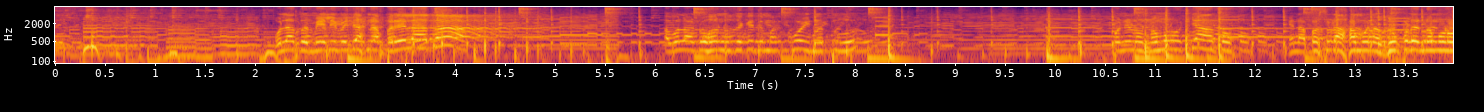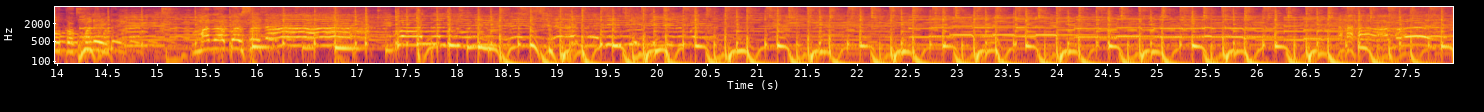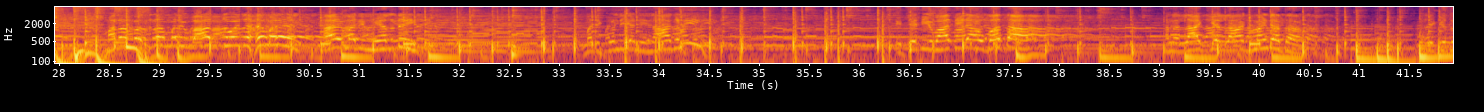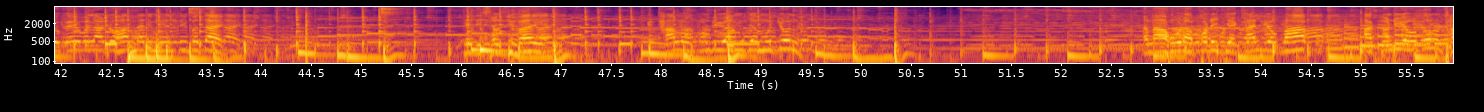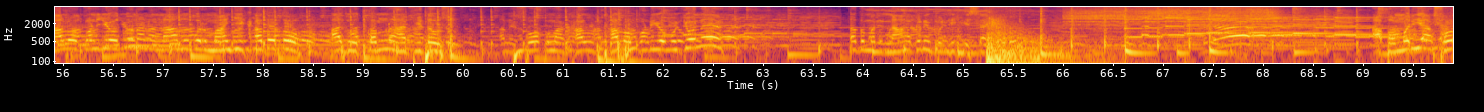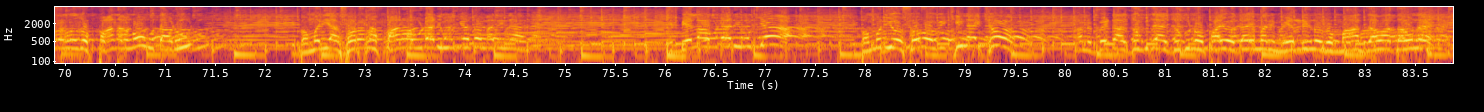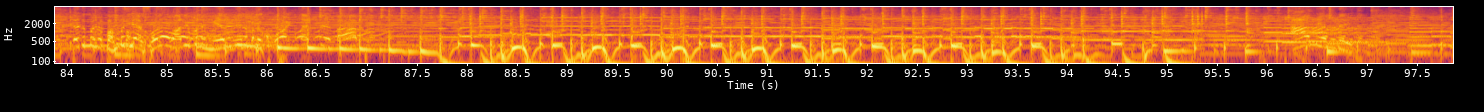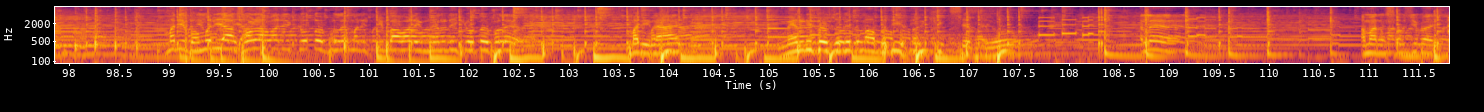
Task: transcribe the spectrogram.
બોલા તો મેલી બજારના ભરેલા હતા. બોલા ડોહાનું જગતમાં કોઈ નતું. પણ એનો નમણો ક્યાં હતો? એના બસડા હામોના ઝૂંપડે નમણો તો મળે મારા બસડા મેરી મેલડી. મારી નાગણી. કે જેથી વાદીડા ઊભા હતા અને લાગ્યા લાગ માંડ્યા હતા કીધું કઈ વલા ડોહા તારી મહેંદી બતાય. તેથી સૌજીભાઈ ઠાલો કંડિયો આમ જે મૂક્યો ને. અને આ હોડા પડી ગયા કાલિયો બાપ. આ કંડિયો હતો ને, ઠાલો કંડિયો હતો ને નામ ઉપર માંગી ખાતો તો આજ હું તમને આપી દઉં છું. અને શોકમાં ખાલો ઠાલો કંડિયો મૂક્યો ને તો મારી નાકડી બની ગઈ સાહેબ. આ ભમરિયા સોરાનો જો પાના નો ઉડાડું? એ ભમરિયા સોરાના પાના ઉડાડી મૂક્યા તો મારી ના. બેલા ઉડાડી મૂક્યા. ભમરિયો સોરો વીખી નાખ્યો. અને બેટા જુગ જાય જુગનો પાયો જાય મારી મેરડીનો જો માર જવા દઉં ને એટલે મને ભમરિયા સોરા વાળી મને મેરડીને મને ખોટ લાગી બાપ. ટીપાવાળી મેરડી કયો તો ભલે. મારી નાય, મેરડી તો જગતમાં બધી હરખી છે ભાઈઓ. એટલે અમારા સૌજીભાઈ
